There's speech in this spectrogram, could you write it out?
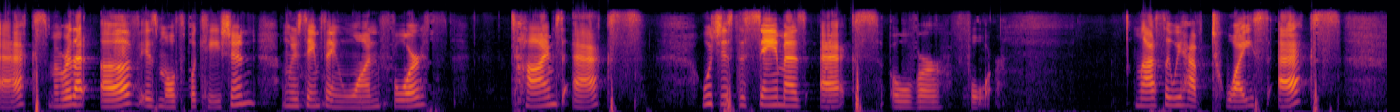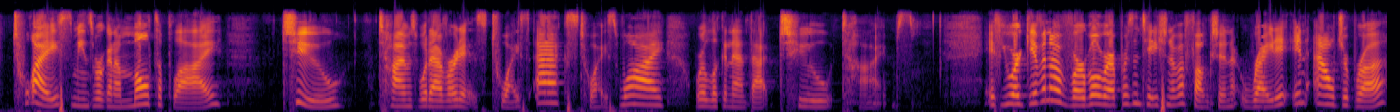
x, remember that of is multiplication. I'm going to do the same thing, one fourth times x, which is the same as x over 4. Lastly, we have twice x twice means we're going to multiply 2 times whatever it is, twice x, twice y. We're looking at that two times. If you are given a verbal representation of a function, write it in algebra,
